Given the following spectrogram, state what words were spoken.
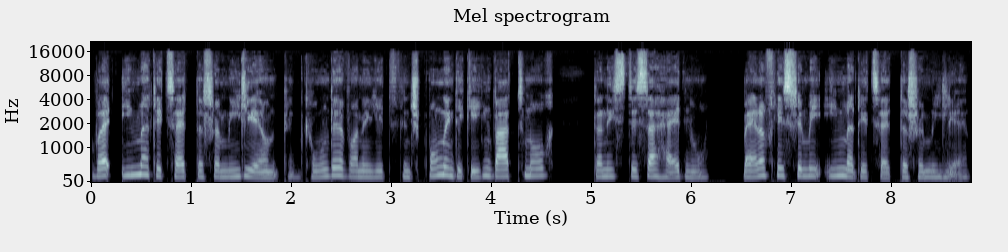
war immer die Zeit der Familie und im Grunde, wenn ich jetzt den Sprung in die Gegenwart mache, dann ist das auch heute noch. Weihnachten ist für mich immer die Zeit der Familie.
